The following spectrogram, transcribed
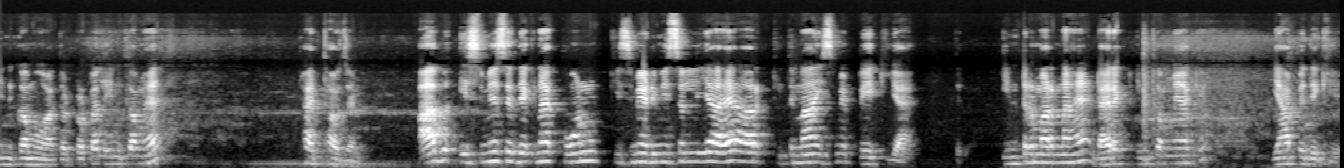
इनकम हुआ। तो टोटल इनकम है फाइव थाउज़ेंड अब इसमें से देखना है कौन किसमें एडमिशन लिया है और कितना इसमें पे किया है। तो इंटर मारना है डायरेक्ट इनकम में आके। यहाँ पे देखिए,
